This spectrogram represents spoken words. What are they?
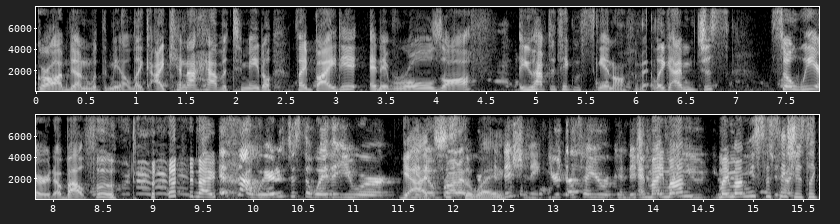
Girl, I'm done with the meal. Like I cannot have a tomato. If I bite it and it rolls off, you have to take the skin off of it. Like I'm just so weird about food. and I It's not weird. It's just the way that you were. Yeah, you know, it's brought just up the way. conditioning. You're, that's how you were conditioned. and my That's mom you- you my mom used to say she's like,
